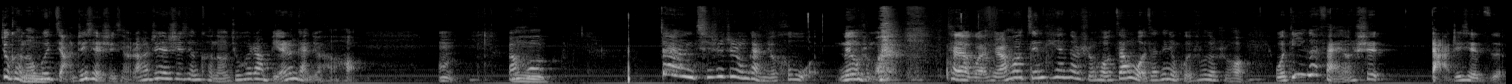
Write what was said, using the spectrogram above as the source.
就可能会讲这些事情，然后这些事情可能就会让别人感觉很好，嗯，然后、但其实这种感觉和我没有什么太大关系。然后今天的时候，当我在跟你回复的时候，我第一个反应是打这些字，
